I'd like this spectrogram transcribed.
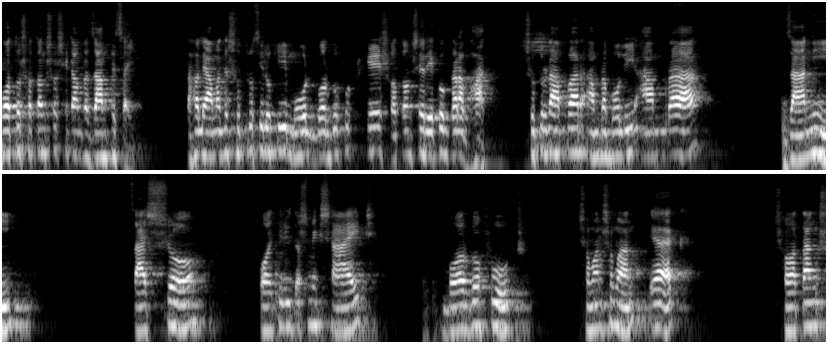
কত শতাংশ সেটা আমরা জানতে চাই। তাহলে আমাদের সূত্র ছিল কি? মোট বর্গফুটকে শতাংশের একক দ্বারা ভাগ। সূত্রটা আবার আমরা বলি, আমরা জানি চারশো পঁয়ত্রিশ দশমিক ষাট বর্গফুট সমান সমান এক শতাংশ।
